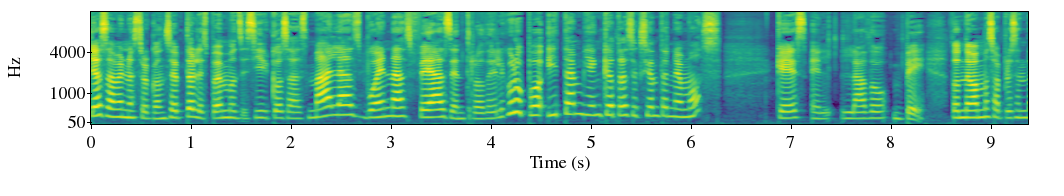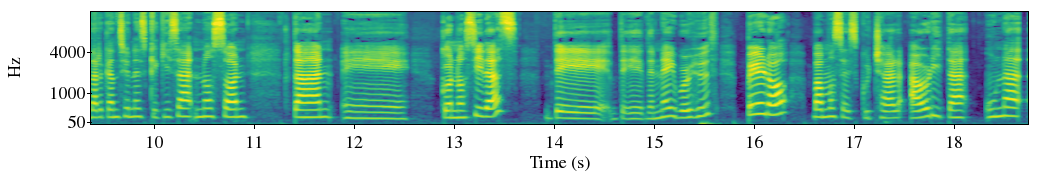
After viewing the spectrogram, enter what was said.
Ya saben nuestro concepto, les podemos decir cosas malas, buenas, feas dentro del grupo y también qué otra sección tenemos que es el lado B, donde vamos a presentar canciones que quizá no son tan eh, conocidas de, de The Neighborhood, pero vamos a escuchar ahorita una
